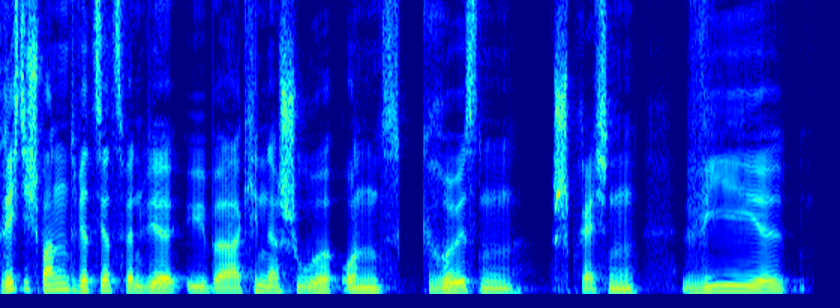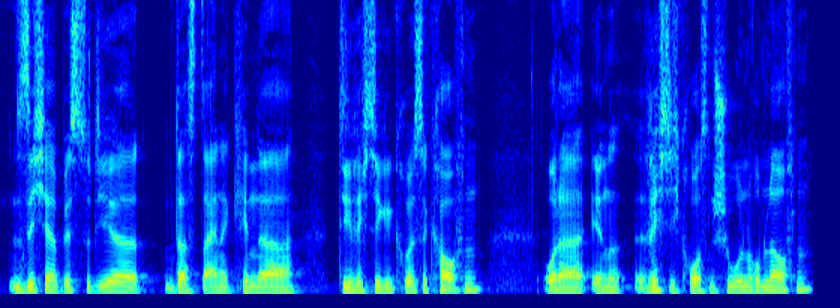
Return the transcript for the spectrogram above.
Richtig spannend wird's jetzt, wenn wir über Kinderschuhe und Größen sprechen. Wie sicher bist du dir, dass deine Kinder die richtige Größe kaufen oder in richtig großen Schuhen rumlaufen?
